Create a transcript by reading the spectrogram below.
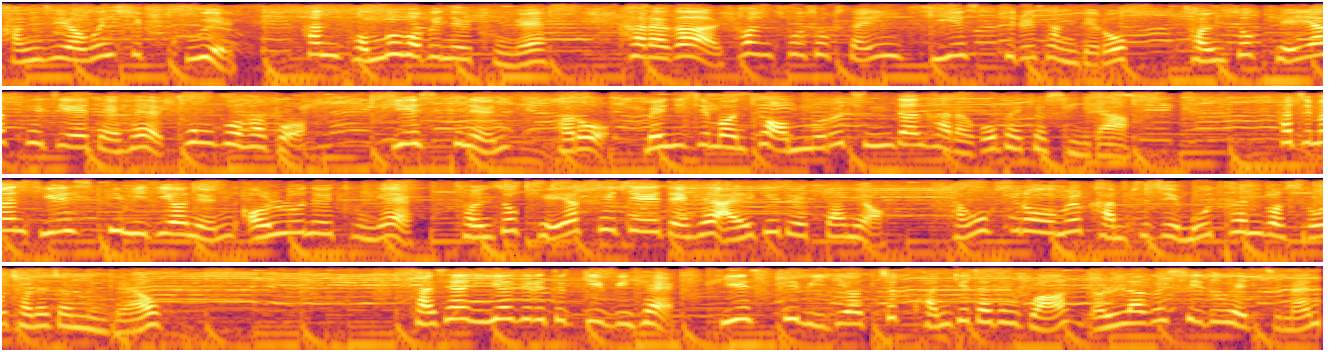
강지영은 19일 한 법무법인을 통해 카라가 현 소속사인 DSP를 상대로 전속 계약 해지에 대해 통보하고 DSP는 바로 매니지먼트 업무를 중단하라고 밝혔습니다. 하지만 DSP 미디어는 언론을 통해 전속 계약 해지에 대해 알게 됐다며 당혹스러움을 감추지 못한 것으로 전해졌는데요. 자세한 이야기를 듣기 위해 DSP 미디어 측 관계자들과 연락을 시도했지만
